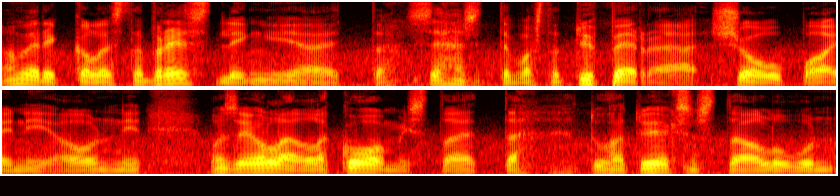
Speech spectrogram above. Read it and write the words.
amerikkalaista wrestlingiä, että sehän sitten vasta typerää showpainia on, niin on se jollain lailla koomista, että 1900-luvun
